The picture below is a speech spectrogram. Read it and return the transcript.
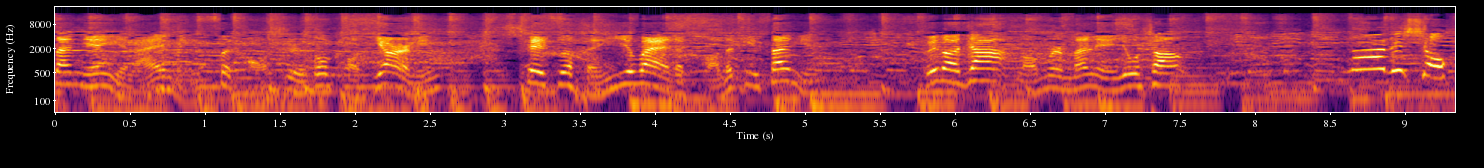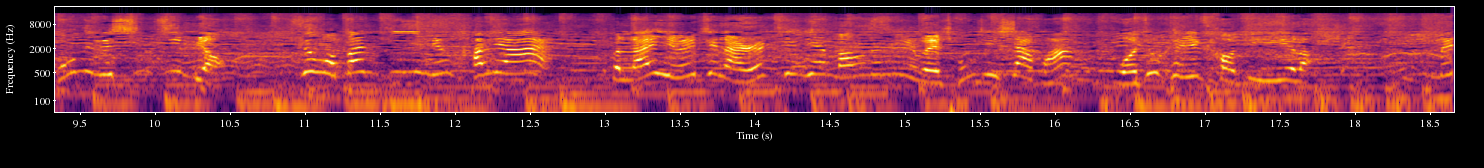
三年以来每次考试都考第二名，这次很意外的考了第三名。回到家，老妹儿满脸忧伤。妈的，小红那个心机婊，跟我班第一名谈恋爱。本来以为这俩人天天忙着逆位，成绩下滑，我就可以考第一了。没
